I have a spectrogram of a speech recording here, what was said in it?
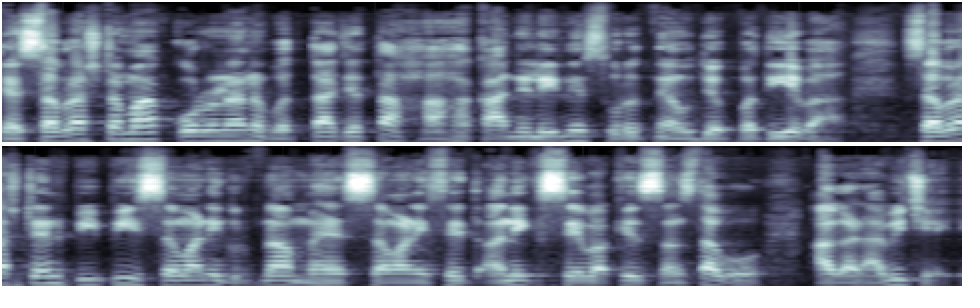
ત્યારે સૌરાષ્ટ્રમાં કોરોનાના વધતા જતા હાહાકારને લઈને સુરતના ઉદ્યોગપતિ એવા સૌરાષ્ટ્રીયન પીપી સવાણી ગ્રુપના મહેશ સવાણી સહિત અનેક સેવાકીય સંસ્થાઓ આગળ આવી છે.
